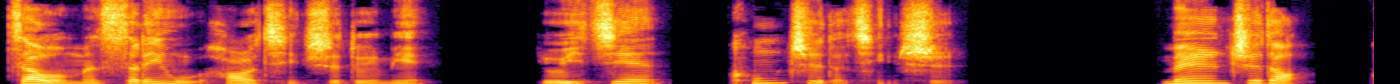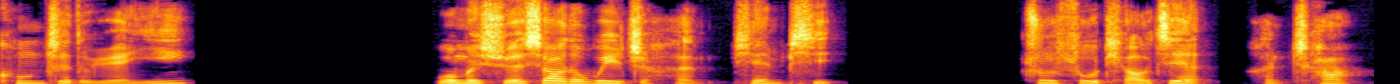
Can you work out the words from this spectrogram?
在我们四零五号寝室对面有一间空置的寝室，没人知道空置的原因。我们学校的位置很偏僻，住宿条件很差，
